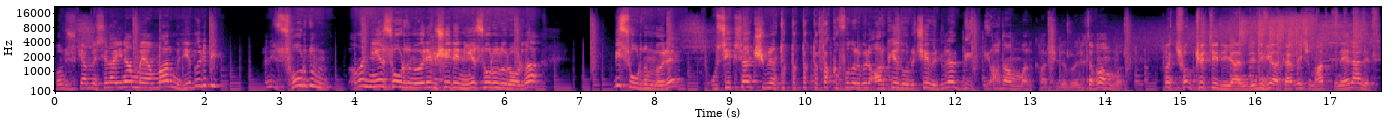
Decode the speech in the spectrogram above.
konuşurken mesela inanmayan var mı diye böyle bir hani sordum ama niye sordum öyle bir şey de niye sorulur orada? Bir sordum böyle. O 80 kişi birden tak tak tak tak tak kafaları böyle arkaya doğru çevirdiler. Bir, bir adam var karşıda böyle tamam mı? Çok kötüydü yani. Dedim ya kardeşim hakkını helal et.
